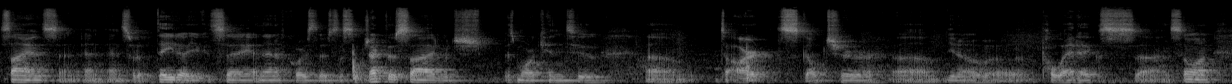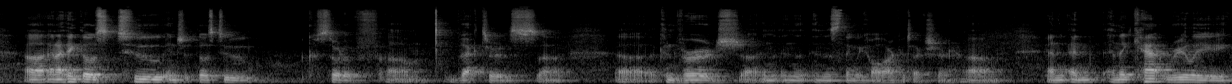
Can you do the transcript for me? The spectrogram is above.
science and, and, and sort of data, you could say. And then, of course, there's the subjective side, which is more akin to um, to art, sculpture, um, you know, uh, poetics, uh, and so on. Uh, and I think those two those two sort of um, vectors uh, uh, converge uh, in, in, the, in, this thing we call architecture. Um, and, and, and they can't really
